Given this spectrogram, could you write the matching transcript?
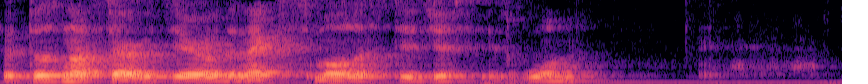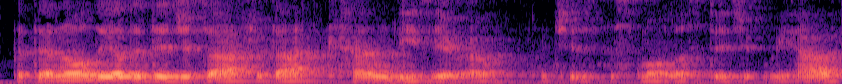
If it does not start with 0, the next smallest digit is 1. But then all the other digits after that can be 0, which is the smallest digit we have.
